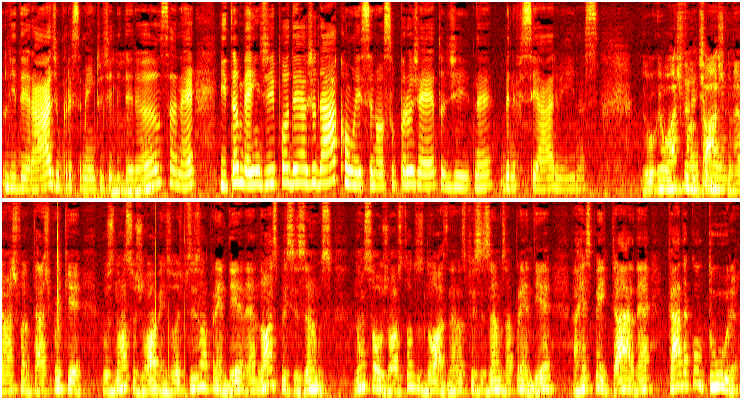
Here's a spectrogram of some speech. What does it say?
liderar, de um crescimento de uhum. liderança, uhum. né? E também de poder ajudar com esse nosso projeto de né, beneficiário e nas. Eu, eu acho fantástico, né? Eu acho fantástico porque os nossos jovens hoje precisam aprender, né? Nós precisamos, não só os jovens, todos nós, né? Nós precisamos aprender a respeitar, né? Cada cultura,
